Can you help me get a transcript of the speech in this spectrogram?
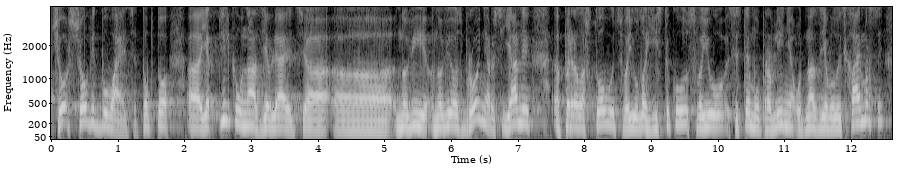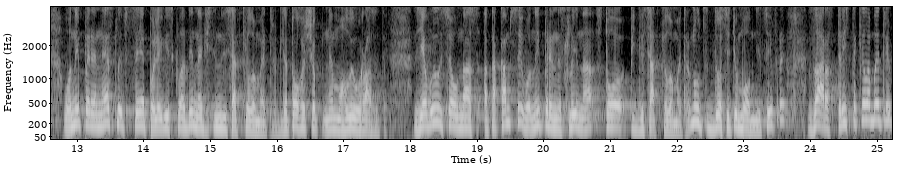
Що, що відбувається? Тобто, е, як тільки у нас з'являються е, нові, нові озброєння, росіяни е, перелаштовують свою логістику, свою систему управління. У нас з'явились хаймерси, вони перенесли все польові склади на 80 кілометрів для того, щоб не могли уразити. З'явилися у нас атакамси, вони перенесли на 150 кілометрів. Ну, це досить умовні цифри. Зараз 300 кілометрів,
